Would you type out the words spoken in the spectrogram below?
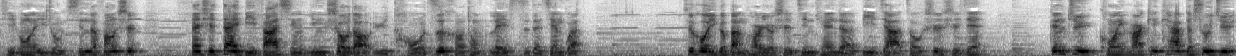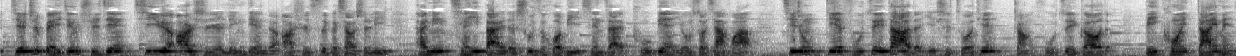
提供了一种新的方式。但是代币发行应受到与投资合同类似的监管。最后一个板块又是今天的币价走势时间。根据 Coin Market Cap 的数据，截至北京时间七月二十日零点的二十四个小时里，排名前一百的数字货币现在普遍有所下滑，其中跌幅最大的也是昨天涨幅最高的。Bitcoin Diamond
